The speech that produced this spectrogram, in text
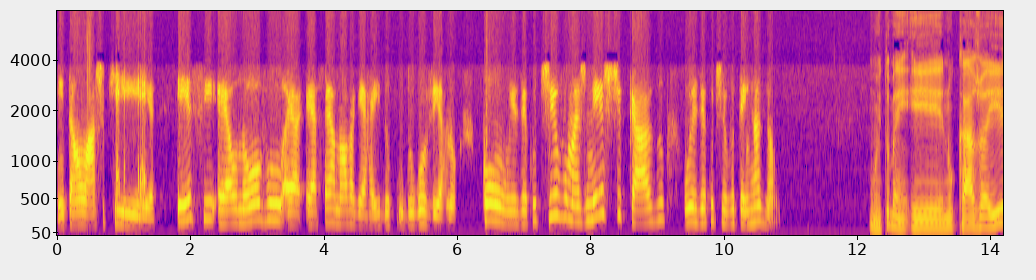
Então, acho que esse é o novo, é, essa é a nova guerra aí do, do governo com o executivo, mas neste caso o executivo tem razão. Muito bem. E no caso aí,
